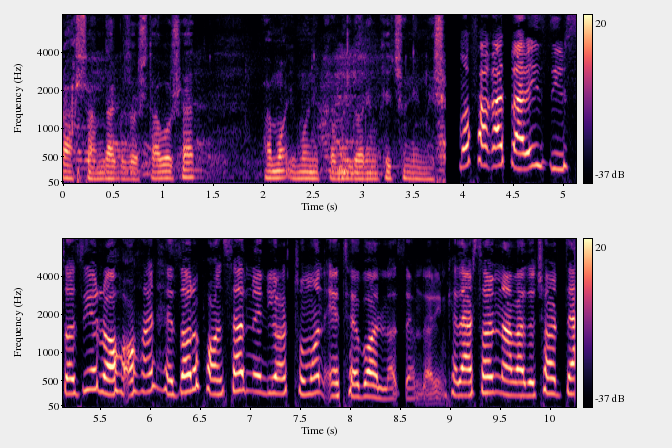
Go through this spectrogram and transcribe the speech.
رخشنده گذاشته باشد و ما ایمانی کامل داریم که چنین میشه. ما فقط برای زیرسازی راه آهن 1500 میلیارد تومان اعتبار لازم داریم که در سال 94 10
